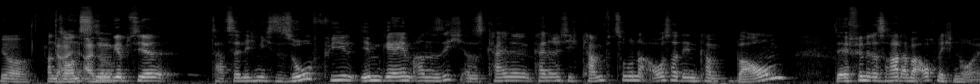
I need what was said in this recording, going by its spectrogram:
Ja, ansonsten also- gibt es hier tatsächlich nicht so viel im Game an sich. Also es ist keine, keine richtig Kampfzone, außer den Kampfbaum. Der findet das Rad aber auch nicht neu.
